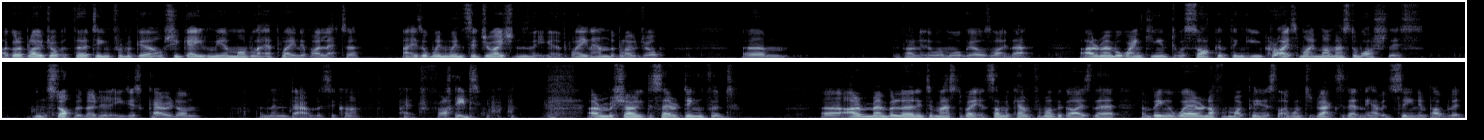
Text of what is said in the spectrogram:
I got a blowjob at 13 from a girl. She gave me a model airplane if I let her. That is a win-win situation, isn't it? You get a plane and the blowjob. Um, if only there were more girls like that. I remember wanking into a sock and thinking, Christ, my mum has to wash this. Didn't stop it though, did it? He just carried on and then doubtless it kind of petrified. I remember showing it to Sarah Dingford. Uh, I remember learning to masturbate at summer camp from other guys there and being aware enough of my penis that I wanted to accidentally have it seen in public,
